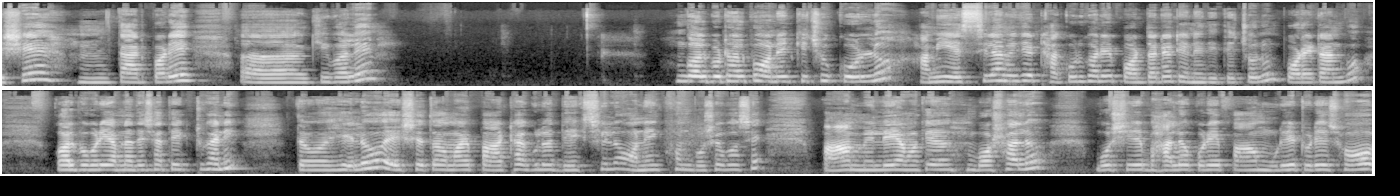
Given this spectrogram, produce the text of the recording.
এসে তারপরে কি বলে, গল্প টল্প অনেক কিছু করল। আমি এসছিলাম এই যে ঠাকুর ঘরের পর্দাটা টেনে দিতে। চলুন, পরে টানবো। গল্প করি আপনাদের সাথে একটুখানি। তো হেলো এসে তো আমার পাঠাগুলো দেখছিল, অনেকক্ষণ বসে বসে পা মেলে আমাকে বসালো, বসিয়ে ভালো করে পা মুড়ে টুড়ে সব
